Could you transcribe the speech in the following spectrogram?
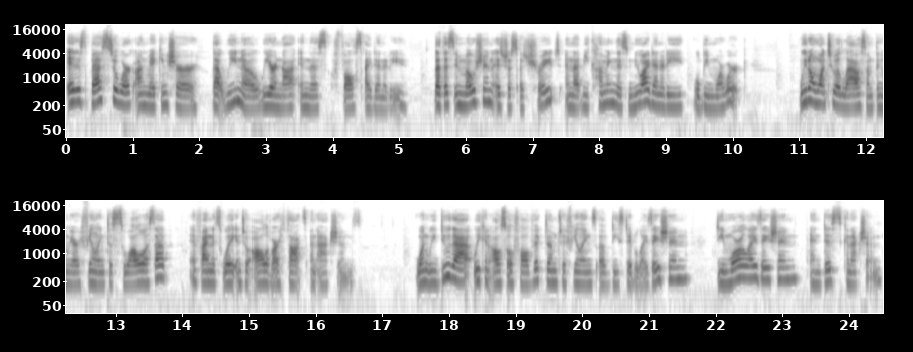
It is best to work on making sure that we know we are not in this false identity, that this emotion is just a trait, and that becoming this new identity will be more work. We don't want to allow something we are feeling to swallow us up and find its way into all of our thoughts and actions. When we do that, we can also fall victim to feelings of destabilization, demoralization, and disconnection.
